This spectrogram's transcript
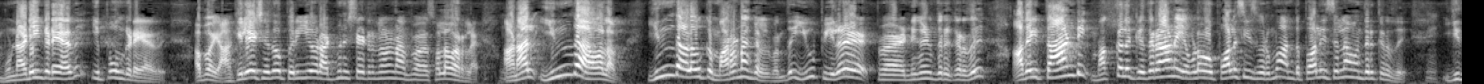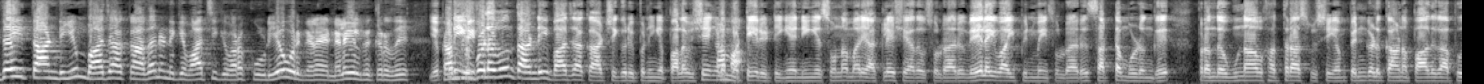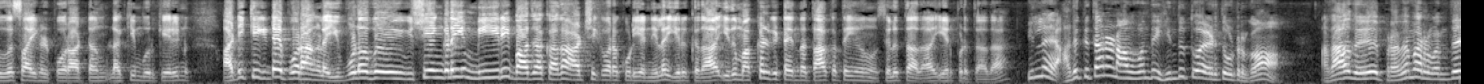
முன்னாடியும் கிடையாது இப்பவும் கிடையாது. அப்போ அகிலேஷ் ஏதோ பெரிய ஒரு அட்மினிஸ்ட்ரேட்டர்னால நான் சொல்ல வரல. ஆனால் இந்த அவலம் இந்த அளவுக்கு மரணங்கள் வந்து யூபியில நிகழ்ந்திருக்கிறது. அதை தாண்டி மக்களுக்கு எதிரான எவ்வளவு பாலிசிஸ் வருமோ அந்த பாலிசி எல்லாம் வந்திருக்கிறது. இதை தாண்டியும் பாஜக தான் இன்னைக்கு ஆட்சிக்கு வரக்கூடிய ஒரு நிலை நிலையில் இருக்கிறது. எப்படி இவ்வளவும் தாண்டி பாஜக ஆட்சி குறிப்பு நீங்க பல விஷயங்களை. பட்டியலிட்டீங்க. நீங்க சொன்ன மாதிரி அகிலேஷ் யாதவ் சொல்றாரு வேலை வாய்ப்பின்மை சொல்றாரு சட்டம் ஒழுங்கு அப்புறம் இந்த உன்னாவ் ஹத்ராஸ் விஷயம் பெண்களுக்கான பாதுகாப்பு விவசாயிகள் போராட்டம் லக்கிம்பூர் கேரின்னு அடுக்கிக்கிட்டே போறாங்களே. இவ்வளவு விஷயங்களையும் மீறி பாஜக தான் ஆட்சிக்கு வரக்கூடிய நிலை இருக்குதா? இது மக்கள் கிட்ட இந்த தாக்கத்தையும் செலுத்தாதா? ஏற்படுத்தாதா? இல்ல அதுக்கு தானே நாம வந்து ஹிந்துத்துவம் எடுத்து விட்டுருக்கோம். அதாவது பிரதமர் வந்து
